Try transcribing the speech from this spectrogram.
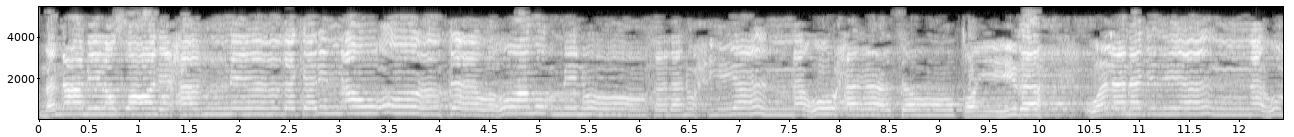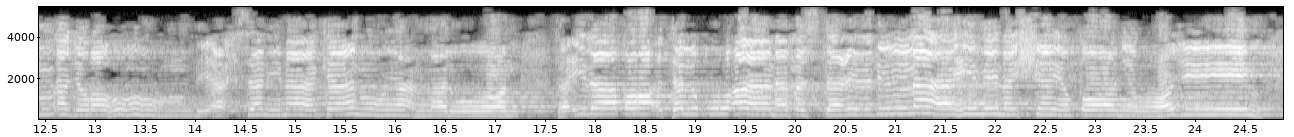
من عمل صالحا من ذكر أو أنثى وهو مؤمن فلنحيينه حياة طيبة ولنجزينهم أجرهم بأحسن ما كانوا يعملون. فإذا قرأت القرآن فاستعذ بالله من الشيطان الرجيم.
